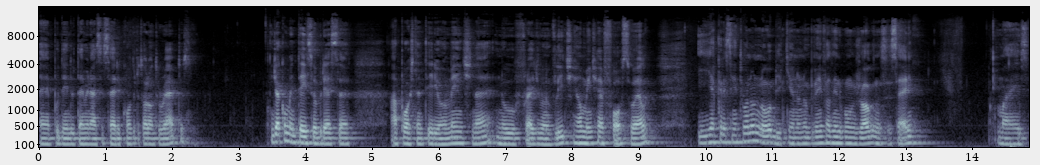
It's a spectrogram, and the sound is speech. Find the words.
é, podendo terminar essa série contra o Toronto Raptors. Já comentei sobre essa aposta anteriormente, né? No Fred Van Vliet, realmente reforço ela. E acrescento o Anunobi, que o Anunobi vem fazendo bons jogos nessa série. Mas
